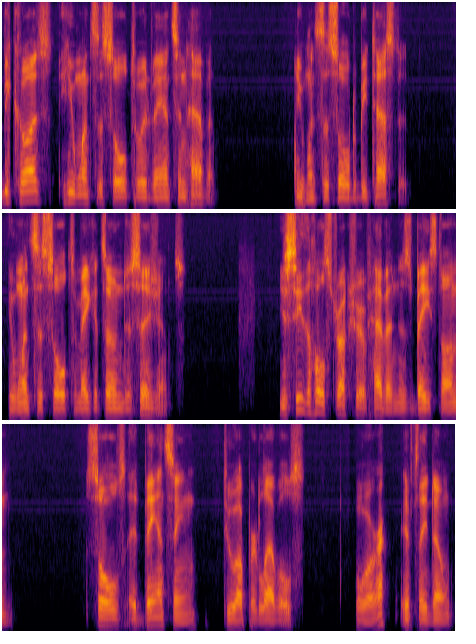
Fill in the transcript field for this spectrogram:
Because He wants the soul to advance in heaven. He wants the soul to be tested. He wants the soul to make its own decisions. You see, the whole structure of heaven is based on souls advancing to upper levels, or if they don't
